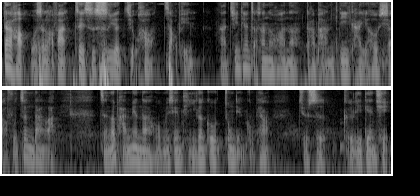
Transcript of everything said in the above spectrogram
大家好，我是老范，这里是四月九号早评啊。今天早上的话呢，大盘低开以后小幅震荡啊。整个盘面呢，我们先提一个够重点股票，就是格力电器。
